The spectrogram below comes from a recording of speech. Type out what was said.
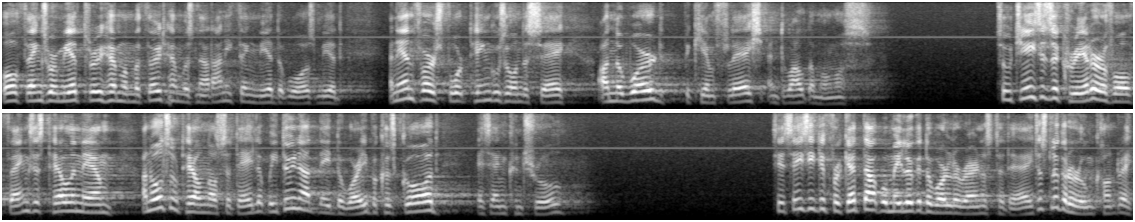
All things were made through him, and without him was not anything made that was made. And then verse 14 goes on to say, And the Word became flesh and dwelt among us. So Jesus, the creator of all things, is telling them and also telling us today that we do not need to worry because God is in control. See, it's easy to forget that when we look at the world around us today. Just look at our own country.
